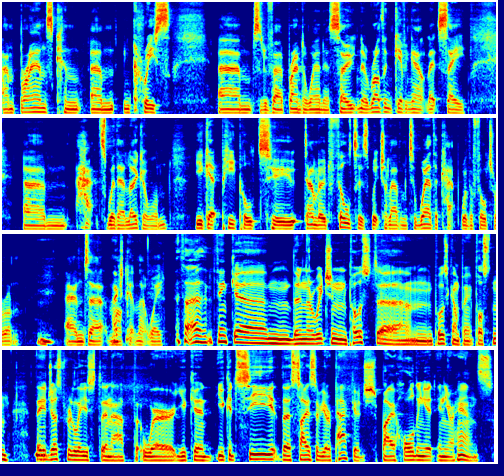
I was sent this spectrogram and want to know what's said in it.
um, brands can um, increase um, sort of uh, brand awareness. So, you know, rather than giving out, let's say, um, hats with their logo on, you get people to download filters which allow them to wear the cap with a filter on and uh, market in that way. I, th- I think um, the Norwegian Post um, post company Posten they just released an app where you could you could see the size of your package by holding it in your hands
